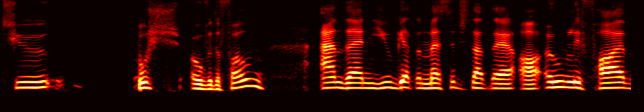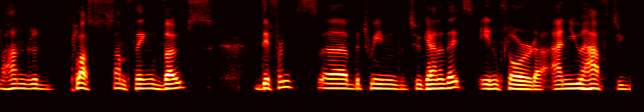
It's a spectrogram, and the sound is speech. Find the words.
to Bush over the phone, and then you get the message that there are only 500 plus something votes difference uh, between the two candidates in Florida, and you have to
